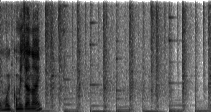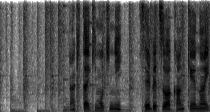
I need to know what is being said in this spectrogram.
思い込みじゃない？泣きたい気持ちに性別は関係ない。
